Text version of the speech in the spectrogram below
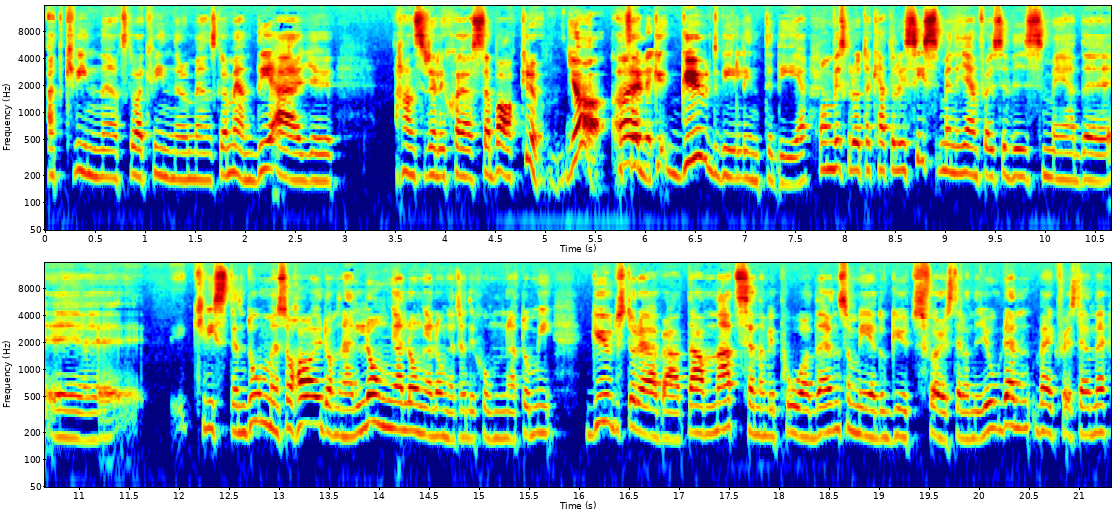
att kvinnor ska vara kvinnor och män ska vara män, det är ju hans religiösa bakgrund. Ja. Att här, Gu- Gud vill inte det. Om vi ska då ta katolicismen i jämförelsevis med eh, kristendomen så har ju de den här långa, långa, långa traditionen att de är, Gud står över allt annat. Sen har vi påven som är då Guds föreställande jorden, verkföreställande.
